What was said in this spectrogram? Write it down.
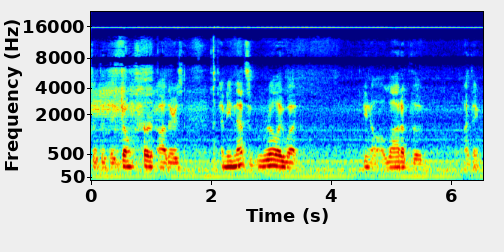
so that they don't hurt others. I mean, that's really what, you know, a lot of the, I think,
